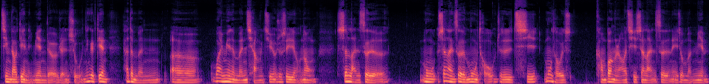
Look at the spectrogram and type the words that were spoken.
进到店里面的人数。那个店它的门呃外面的门墙其实就是一种那种深蓝色的木深蓝色的木头，就是漆木头是。扛棒，然后漆深蓝色的那种门面，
